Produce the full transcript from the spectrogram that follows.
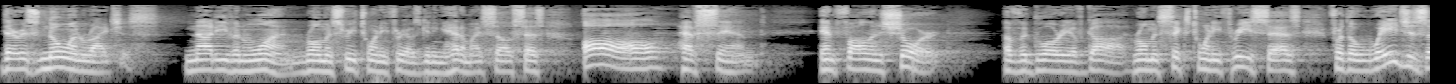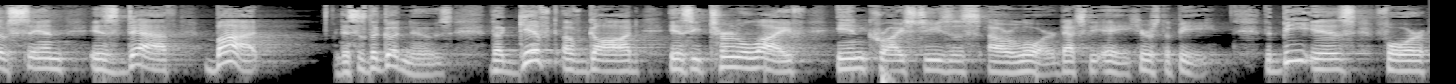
there is no one righteous, not even one. Romans 3.23, I was getting ahead of myself, says all have sinned and fallen short of the glory of God. Romans 6:23 says, "For the wages of sin is death, but this is the good news. The gift of God is eternal life in Christ Jesus our Lord." That's the A. Here's the B. The B is for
